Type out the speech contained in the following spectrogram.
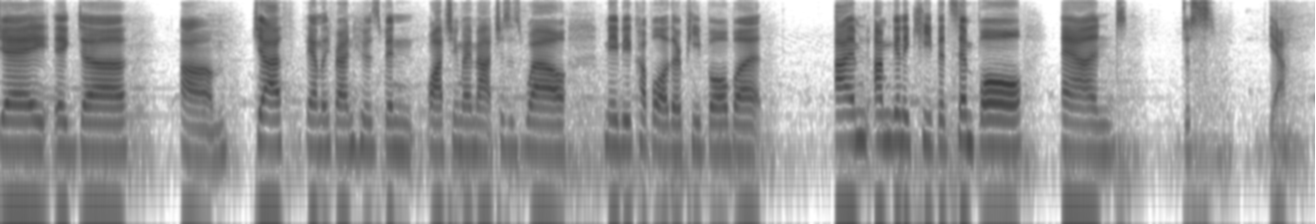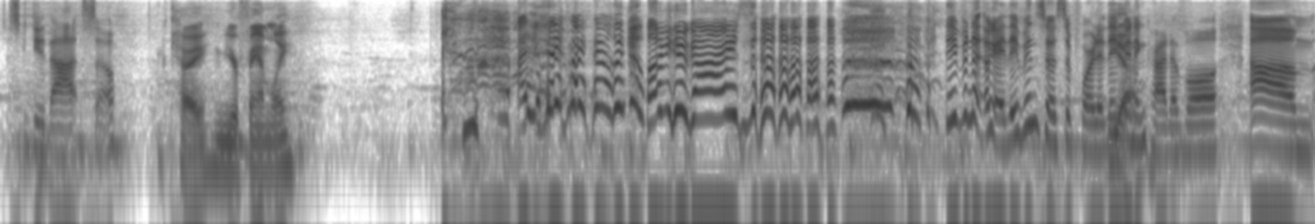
Jay, Igda, um, Jeff, family friend who's been watching my matches as well. Maybe a couple other people, but I'm I'm gonna keep it simple and just yeah, just do that. So. Okay, your family. I think my family love you guys. they've been okay. They've been so supportive. They've Yeah. been incredible. Um,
